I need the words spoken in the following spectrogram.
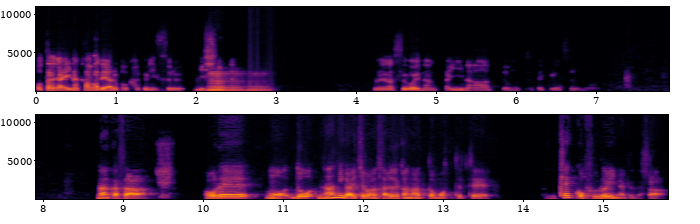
お互い仲間であるかを確認する儀あ。うんう式みたいな。んうん。それはすごいなんかいいなって思ってた気がするなんかさ、俺もどう何が一番最初かなと思ってて、結構古いんだけどさ、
